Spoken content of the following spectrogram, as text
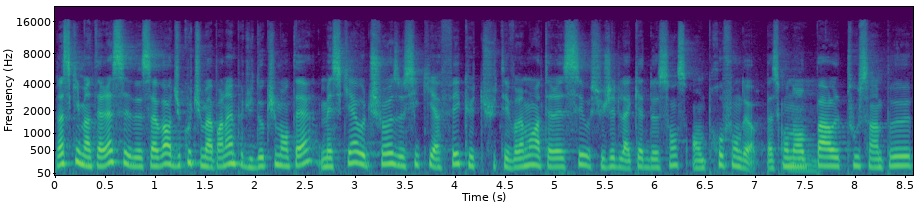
Là, ce qui m'intéresse, c'est de savoir, du coup, tu m'as parlé un peu du documentaire, mais est-ce qu'il y a autre chose aussi qui a fait que tu t'es vraiment intéressé au sujet de la quête de sens en profondeur? Parce qu'on en Mm. parle tous un peu,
